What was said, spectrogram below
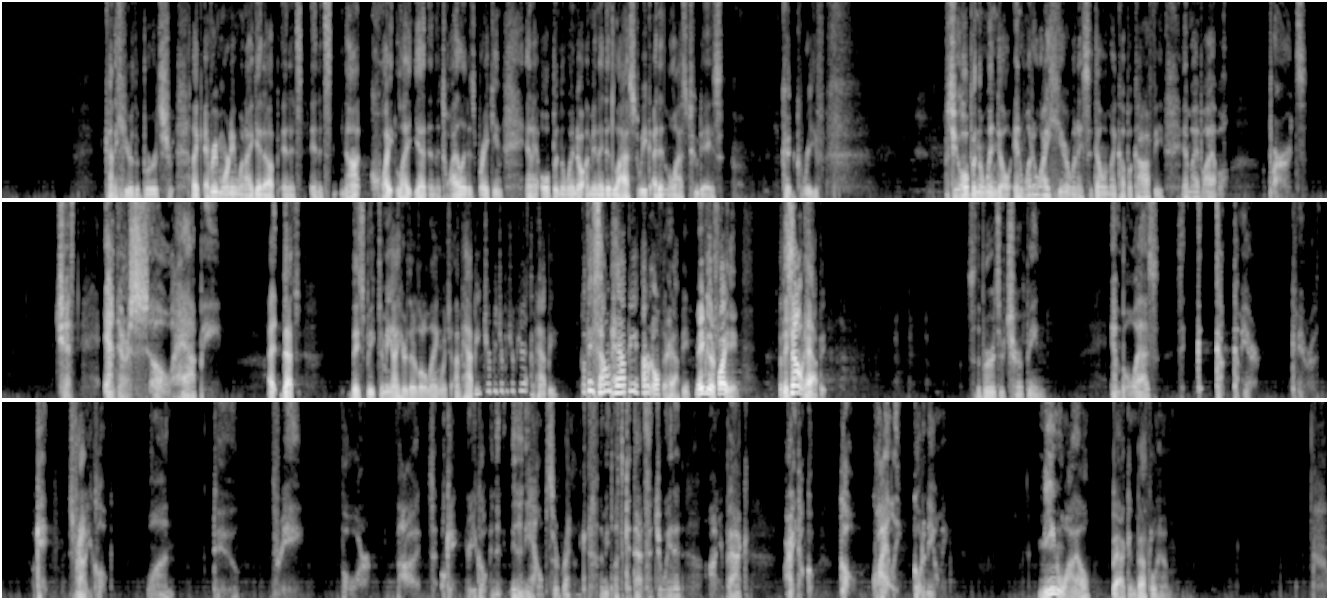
Kind of hear the birds. Like every morning when I get up and it's, and it's not quite light yet and the twilight is breaking and I open the window. I mean, I did last week, I did in the last two days. Good grief. But you open the window, and what do I hear when I sit down with my cup of coffee and my Bible? Birds. Just and they're so happy. I, that's they speak to me. I hear their little language. I'm happy. Chirpy, chirpy, chirpy, chirpy. I'm happy. But they sound happy. I don't know if they're happy. Maybe they're fighting, but they sound happy. So the birds are chirping, and Boaz said, "Come, come here, come here, Ruth. Okay, spread out your cloak. One, two, three, four, five. Six. Okay, here you go. And then, and then he helps her, right? Like, let me let's get that situated on your back. All right, now go, go, quietly, go to Naomi. Meanwhile, back in Bethlehem,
